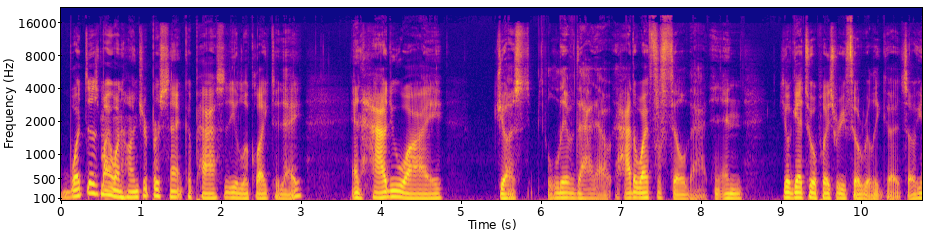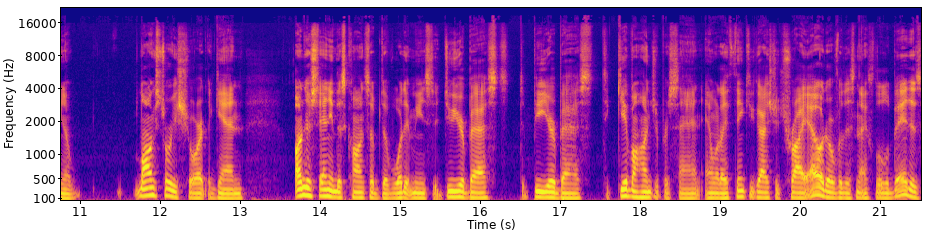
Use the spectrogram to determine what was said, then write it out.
what does my 100% capacity look like today? And how do I just live that out? How do I fulfill that? And, and you'll get to a place where you feel really good. So, you know, long story short, again, understanding this concept of what it means to do your best, to be your best, to give 100%. And what I think you guys should try out over this next little bit is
